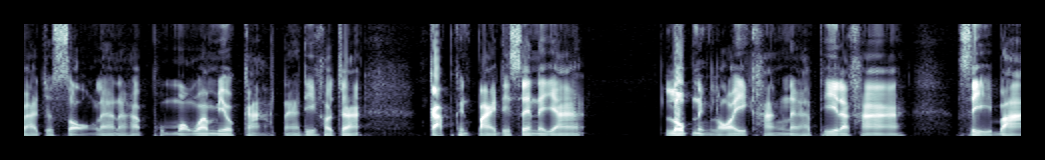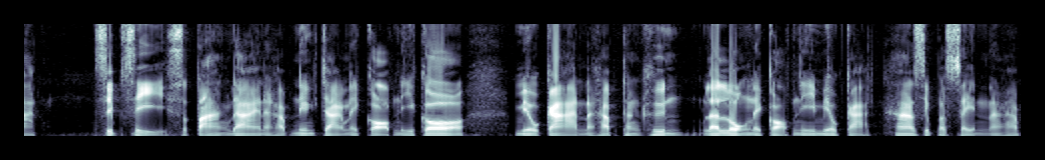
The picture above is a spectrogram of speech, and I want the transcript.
138.2แล้วนะครับ ผมมองว่ามีโอกาสนะที่เขาจะกลับขึ้นไปที่เส้นระยะลบ100อีกครั้งนะครับ ที่ราคา4บาท 14 สตางค์ได้นะครับ เนื่องจากในกรอบนี้ก็มีโอกาสนะครับ ทั้งขึ้นและลงในกรอบนี้มีโอกาส 50%นะครับ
